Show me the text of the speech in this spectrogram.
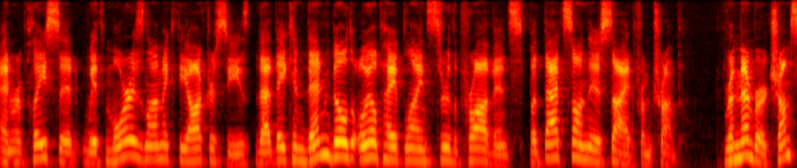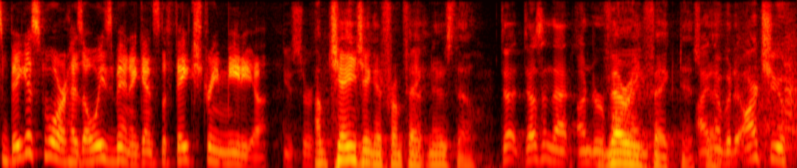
and replace it with more Islamic theocracies that they can then build oil pipelines through the province, but that's on the aside from Trump. Remember, Trump's biggest war has always been against the fake stream media. I'm changing it from fake news, though. doesn't that undermine? Very fake news. I know, but aren't you?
